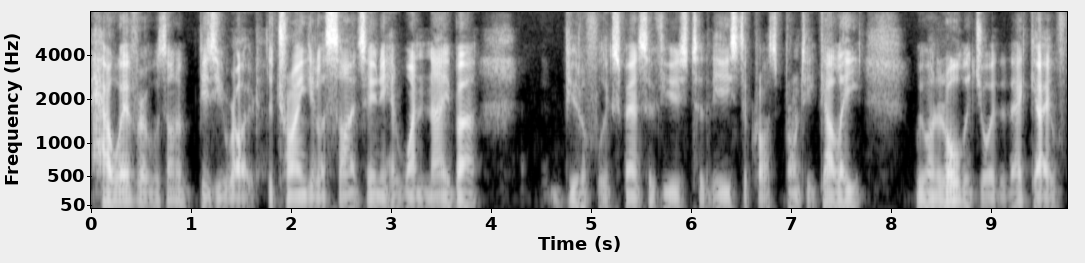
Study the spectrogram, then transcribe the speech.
However, it was on a busy road, the triangular site. So you only had one neighbour, beautiful, expansive views to the east across Bronte Gully. We wanted all the joy that that gave,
